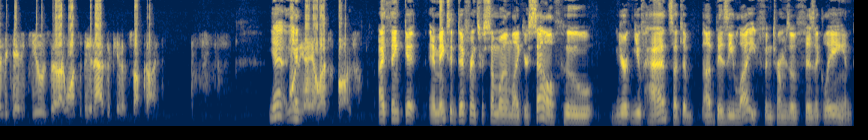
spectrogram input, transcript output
indicating to you is that I want to be an advocate of some kind Yeah, yeah. the ALS cause. I think it it makes a difference for someone like yourself who you're you've had such a, a busy life in terms of physically and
